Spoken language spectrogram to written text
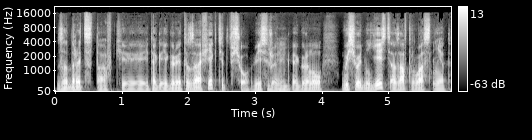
задрать ставки. И так я говорю, это заэффектит все, весь рынок. Mm-hmm. Я говорю, ну, вы сегодня есть, а завтра вас нет.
